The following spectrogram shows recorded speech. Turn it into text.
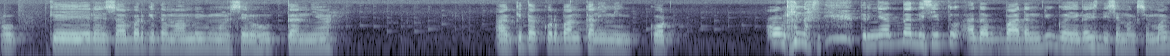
Oke dan sabar kita mengambil monster hutannya. Ah kita korbankan ini kod oke nah, ternyata di situ ada badan juga ya guys di semak-semak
